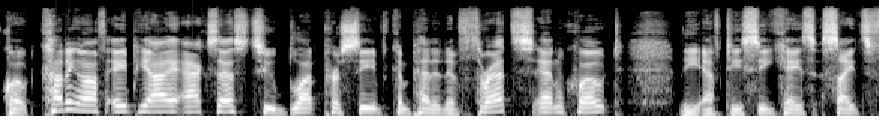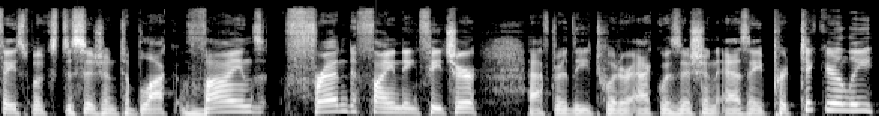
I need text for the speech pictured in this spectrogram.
quote, cutting off API access to blunt perceived competitive threats, end quote. The FTC case cites Facebook's decision to block Vine's friend finding feature after the Twitter acquisition as a particularly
